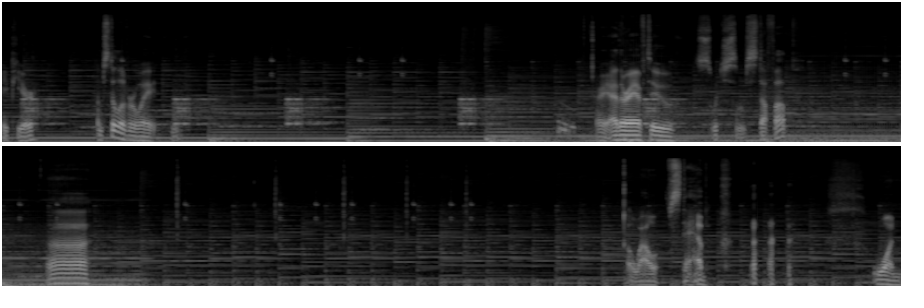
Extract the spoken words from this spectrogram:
rapier. I'm still overweight. Alright, either I have to switch some stuff up. Uh... Oh wow, stab. One.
